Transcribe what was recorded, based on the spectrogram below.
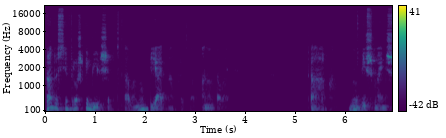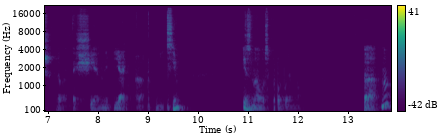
градусів трошки більше поставимо 5, наприклад. А ну давайте. Так, ну більш-менш. Давайте ще не 5, а 8. І знову спробуємо. Так, ну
